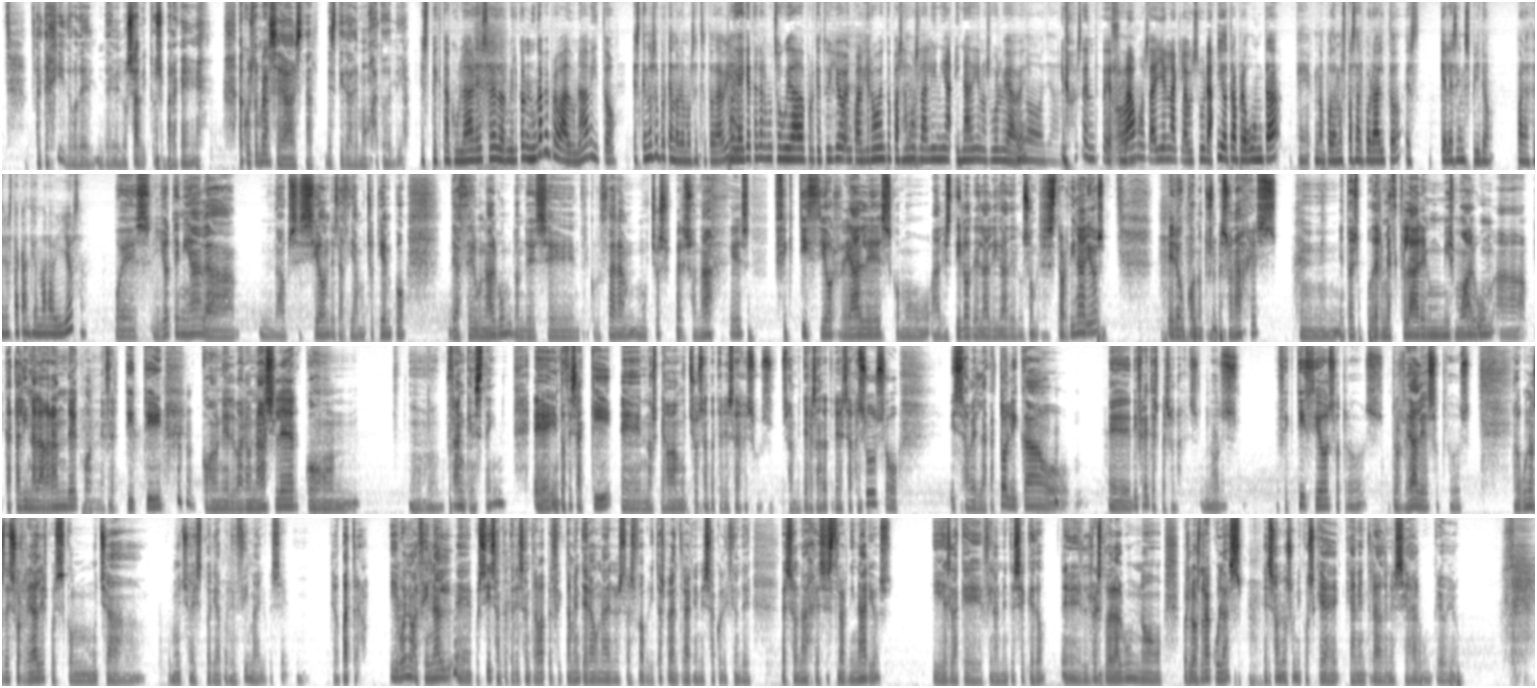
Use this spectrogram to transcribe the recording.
al tejido de, de los hábitos, para que acostumbrarse a estar vestida de monja todo el día. Espectacular eso de dormir con... Nunca me he probado un hábito, Es que no sé por qué no lo hemos hecho todavía. porque hay que tener mucho cuidado porque tú y yo en cualquier momento pasamos Ya. la línea y nadie nos vuelve a ver. No, ya. Y nos encerramos ahí en la clausura. Y otra pregunta que no podemos pasar por alto es ¿qué les inspiró para hacer esta canción maravillosa? Pues yo tenía la, la obsesión desde hacía mucho tiempo de hacer un álbum donde se entrecruzaran muchos personajes ficticios, reales, como al estilo de la Liga de los Hombres Extraordinarios, pero con otros personajes. Mm, Entonces poder mezclar en un mismo álbum a Catalina la Grande con Nefertiti, con el barón Ashler, con Frankenstein. Eh, entonces aquí eh, nos pegaba mucho Santa Teresa de Jesús. O sea, meter a Santa Teresa de Jesús o Isabel la Católica o eh, diferentes personajes. Unos ficticios, otros, otros reales, otros... Algunos de esos reales pues con mucha, con mucha historia por encima, yo qué sé, Cleopatra. Y bueno, al final, eh, pues sí, Santa Teresa entraba perfectamente, era una de nuestras favoritas para entrar en esa colección de personajes extraordinarios y es la que finalmente se quedó. El resto del álbum no, pues los Dráculas eh, son los únicos que, que han entrado en ese álbum, creo yo.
